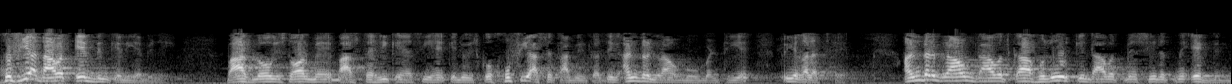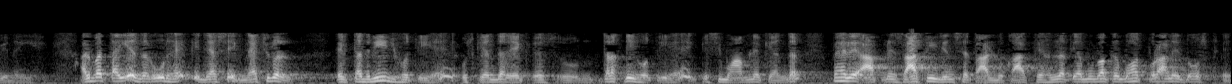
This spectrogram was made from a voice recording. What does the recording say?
खुफिया दावत एक दिन के लिए भी नहीं। बाज लोग इस दौर में, बाज तहरीकें ऐसी हैं कि जो इसको खुफिया से ताबीर करती हैं अंडरग्राउंड मूवमेंट थी तो ये गलत है। अंडरग्राउंड दावत का, हजूर की दावत में, सीरत में एक दिन भी नहीं है। अलबत् यह ज़रूर है कि जैसे एक नेचुरल एक तदरीज होती है, उसके अंदर एक तरक्की होती है किसी मामले के अंदर। पहले आपने जाति जिनसे ताल्लुकात थे, हज़रत अबू बकर बहुत पुराने दोस्त थे,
